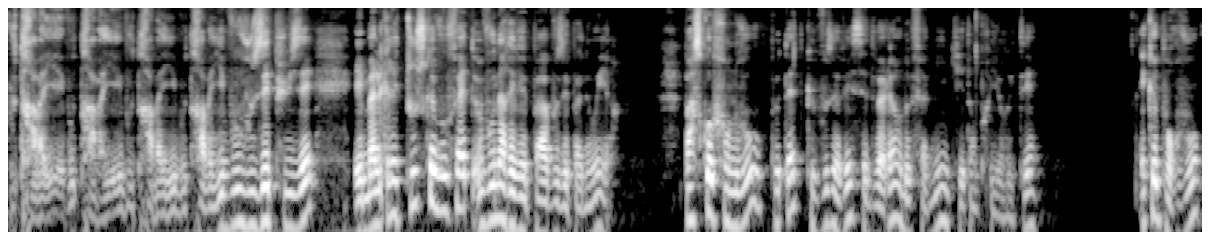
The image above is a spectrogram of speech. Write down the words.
Vous travaillez, vous travaillez, vous travaillez, vous travaillez, vous vous épuisez, et malgré tout ce que vous faites, vous n'arrivez pas à vous épanouir. Parce qu'au fond de vous, peut-être que vous avez cette valeur de famille qui est en priorité, et que pour vous,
